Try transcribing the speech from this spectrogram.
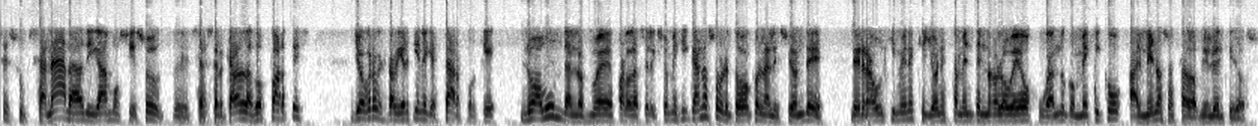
se subsanara, digamos, si eso eh, se acercaran las dos partes, yo creo que Javier tiene que estar, porque no abundan los nueve para la selección mexicana, sobre todo con la lesión de, Raúl Jiménez, que yo honestamente no lo veo jugando con México, al menos hasta 2022.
